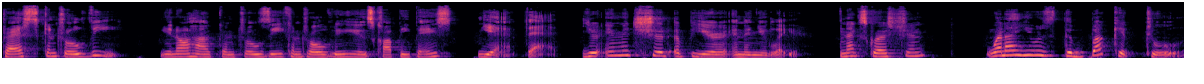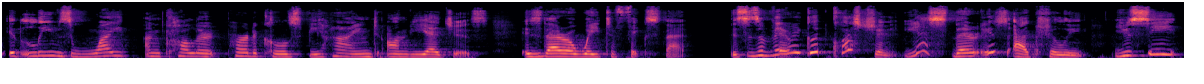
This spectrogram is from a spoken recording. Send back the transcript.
press Control V. You know how Control Z, Control V is copy paste? Yeah, that. Your image should appear in a new layer. Next question. When I use the bucket tool, it leaves white uncolored particles behind on the edges. Is there a way to fix that? This is a very good question. Yes, there is actually. You see,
